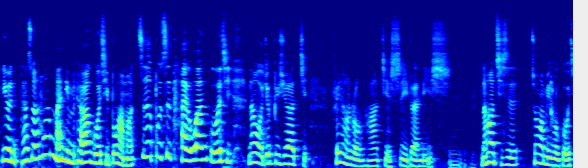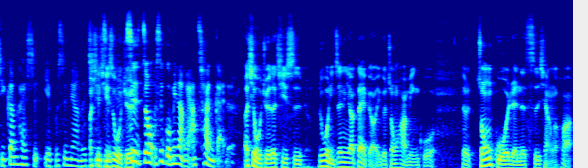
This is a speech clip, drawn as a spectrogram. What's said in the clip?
因为他说那买你们台湾国旗不好吗？这不是台湾国旗。然后我就必须要解非常冗长解释一段历史。然后其实中华民国国旗刚开始也不是那样的，而且其实我觉得是中是国民党给他篡改的。而且我觉得其实如果你真的要代表一个中华民国的中国人的思想的话，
